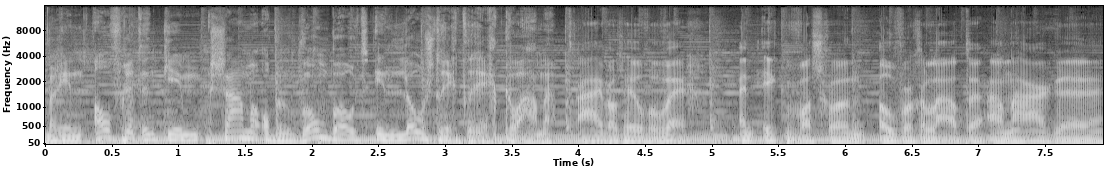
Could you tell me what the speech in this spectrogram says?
waarin Alfred en Kim samen op een woonboot in Loosdrecht terechtkwamen. Hij was heel veel weg. En ik was gewoon overgelaten aan haar, eh, eh,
